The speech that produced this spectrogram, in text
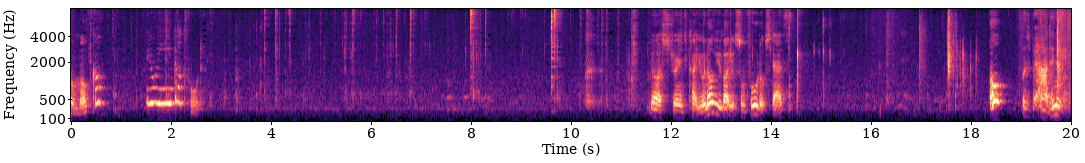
Mocha? Are you eating dog food? You're a strange cat. You know you got some food upstairs. Oh, it was a bit hard, didn't it?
